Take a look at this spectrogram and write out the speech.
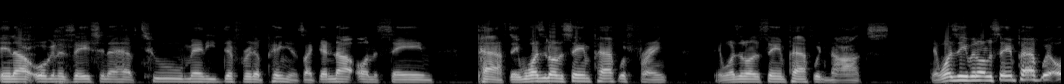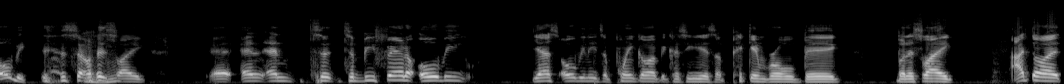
in our organization that have too many different opinions. Like they're not on the same path. They wasn't on the same path with Frank. They wasn't on the same path with Knox. They wasn't even on the same path with Obi. so mm-hmm. it's like, and and to to be fair to Obi, yes, Obi needs a point guard because he is a pick and roll big, but it's like I thought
